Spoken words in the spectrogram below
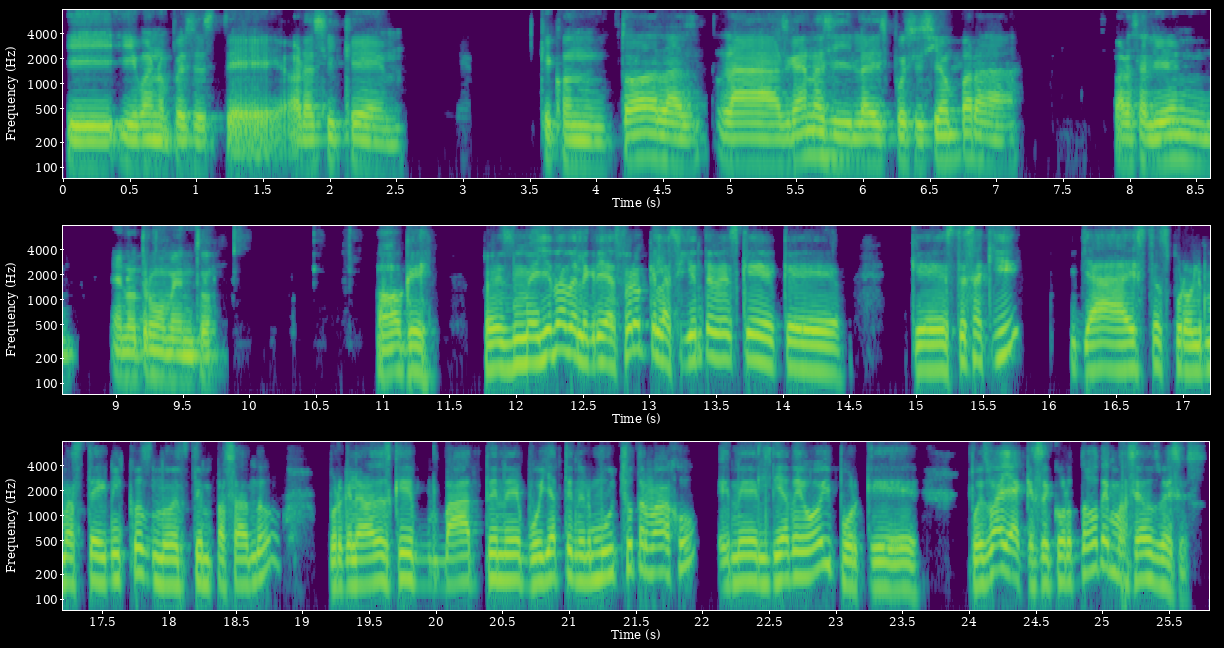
Y, y bueno, pues este, ahora sí que, que con todas las, las ganas y la disposición para, para salir en, en otro momento. Ok, pues me llena de alegría. Espero que la siguiente vez que, que, que estés aquí, ya estos problemas técnicos no estén pasando, porque la verdad es que va a tener, voy a tener mucho trabajo en el día de hoy, porque, pues vaya, que se cortó demasiadas veces.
